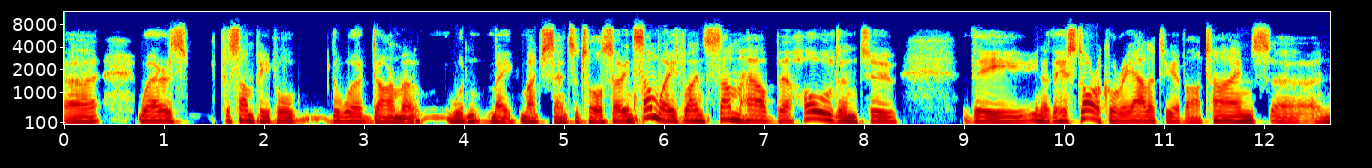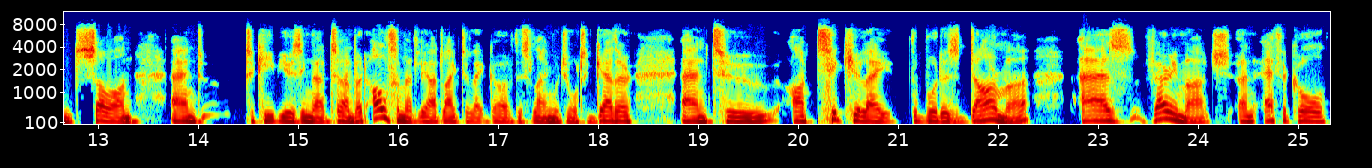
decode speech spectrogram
uh, whereas for some people, the word Dharma wouldn't make much sense at all. So, in some ways, one's somehow beholden to the you know the historical reality of our times uh, and so on, and to keep using that term. But ultimately, I'd like to let go of this language altogether and to articulate the Buddha's Dharma as very much an ethical,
